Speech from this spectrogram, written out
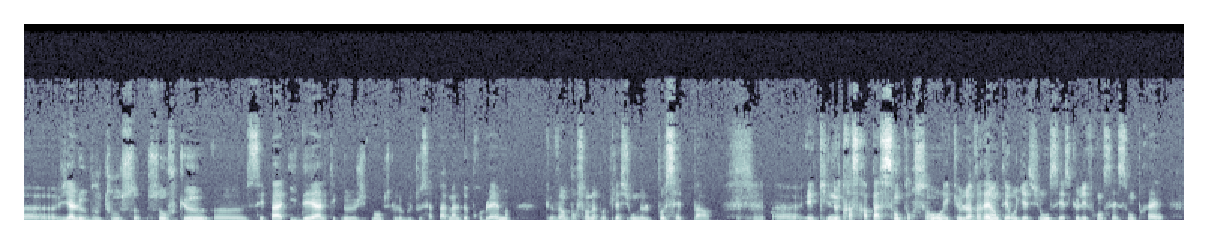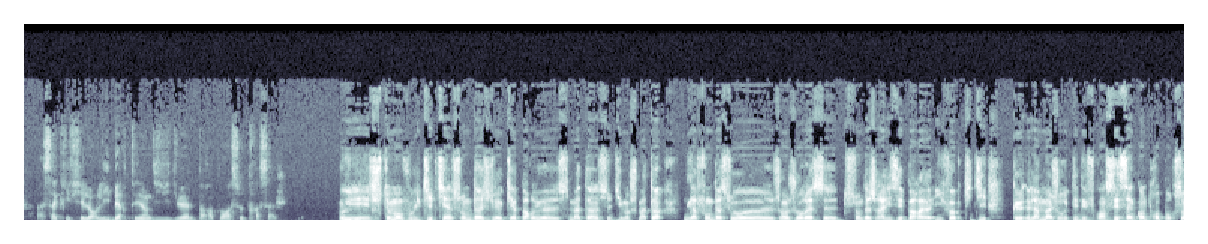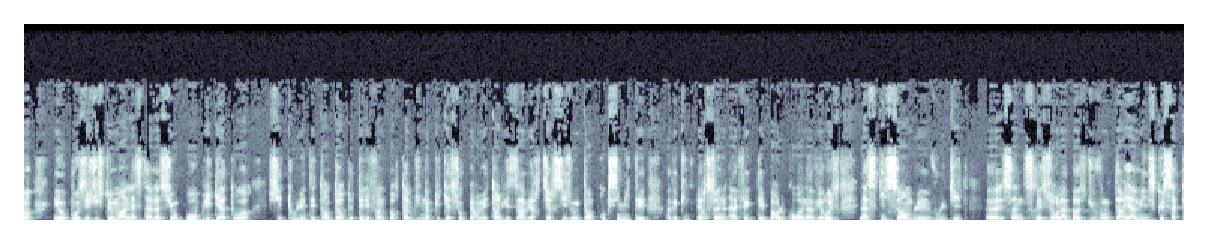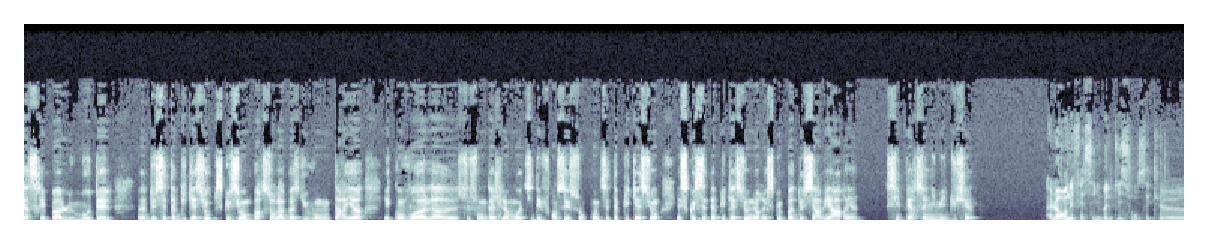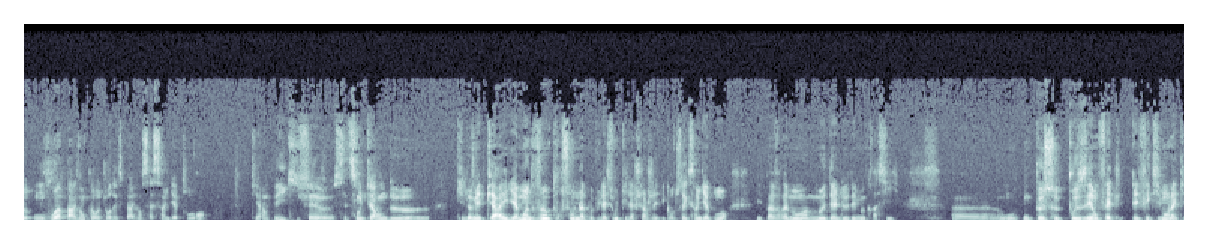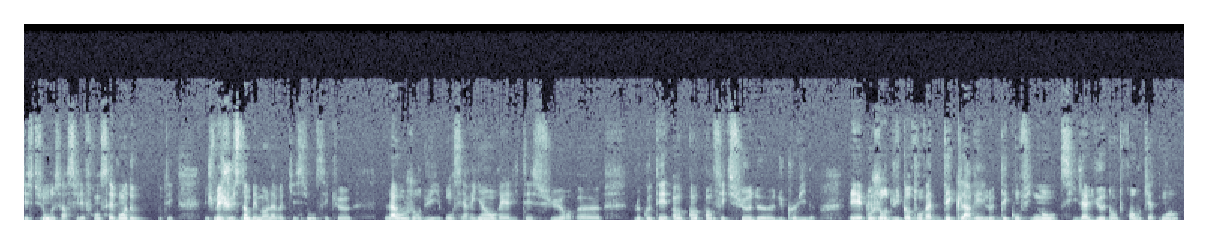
euh, via le Bluetooth, sauf que euh, ce n'est pas idéal technologiquement, puisque le Bluetooth a pas mal de problèmes, que 20% de la population ne le possède pas, euh, et qu'il ne tracera pas 100%, et que la vraie interrogation, c'est est-ce que les Français sont prêts à sacrifier leur liberté individuelle par rapport à ce traçage oui, et justement, vous le dites, il y a un sondage qui est apparu euh, ce matin, ce dimanche matin, de la Fondation euh, Jean Jaurès, euh, du sondage réalisé par IFOP, qui dit que la majorité des Français, 53%, est opposée justement à l'installation obligatoire chez tous les détenteurs de téléphones portables d'une application permettant de les avertir s'ils ont été en proximité avec une personne infectée par le coronavirus. Là, ce qui semble, et vous le dites, euh, ça ne serait sur la base du volontariat, mais est-ce que ça casserait pas le modèle euh, de cette application? Puisque si on sur la base du volontariat et qu'on voit là euh, ce sondage, la moitié des Français sont contre cette application, est-ce que cette application ne risque pas de servir à rien si personne n'y met du sien? Alors en effet, c'est une bonne question. C'est que on voit par exemple le retour d'expérience à Singapour, qui est un pays qui fait 742 euh, km, il y a moins de 20% de la population qui l'a chargé. Et quand on sait que Singapour n'est pas vraiment un modèle de démocratie, euh, on, peut se poser en fait effectivement la question de savoir si les Français vont adopter. Je mets juste un bémol à votre question, c'est que là aujourd'hui, on ne sait rien en réalité sur euh, le côté infectieux du Covid. Et mmh. aujourd'hui, quand on va déclarer le déconfinement, s'il a lieu dans trois ou quatre mois,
